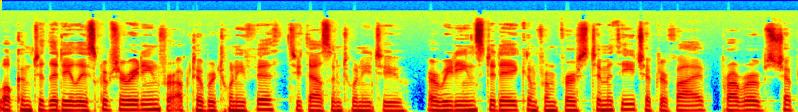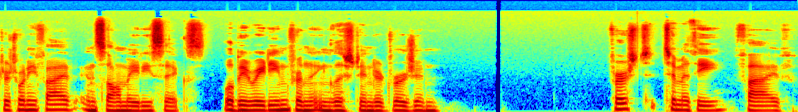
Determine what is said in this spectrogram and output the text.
Welcome to the daily scripture reading for October 25th, 2022. Our readings today come from 1 Timothy chapter 5, Proverbs chapter 25, and Psalm 86. We'll be reading from the English Standard Version. 1 Timothy 5.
